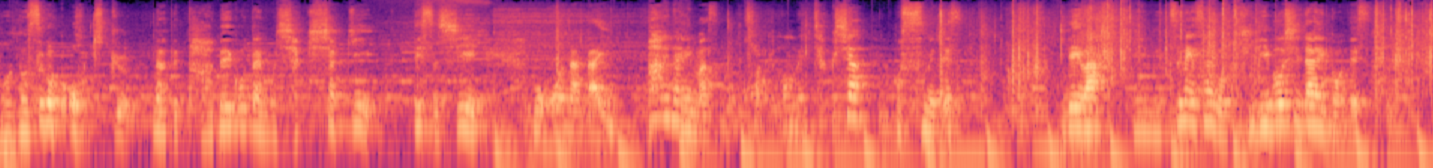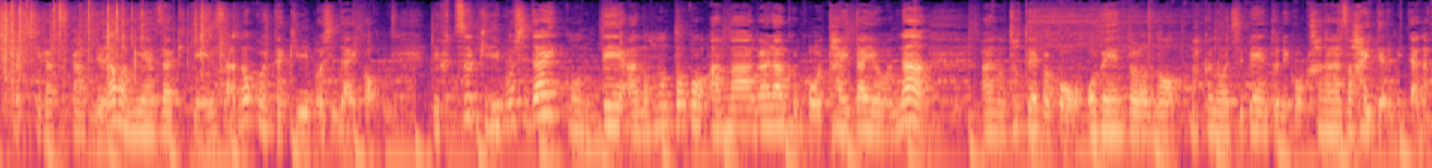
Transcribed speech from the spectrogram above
ものすごく大きくなって食べ応えもシャキシャキですしもうお腹いっぱいになります。もうこれもめちゃくちゃおすすめです。では3つ目最後切り干し大根です。私が使っているのは宮崎県産のこういった切り干し大根。で普通切り干し大根ってあの本当こう甘辛くこう炊いたようなあの例えばこうお弁当の幕の内弁当にこう必ず入ってるみたいなあ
